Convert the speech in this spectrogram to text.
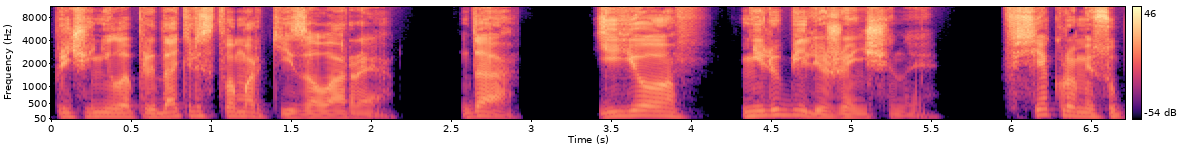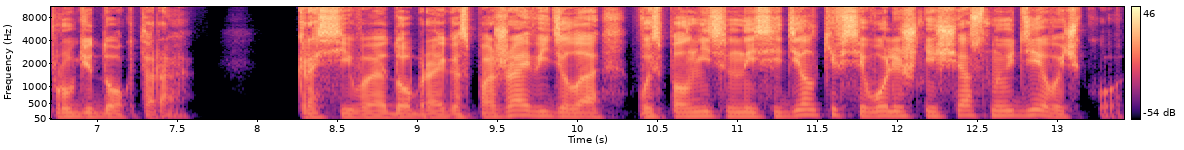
причинило предательство маркиза Ларе. Да, ее не любили женщины, все, кроме супруги доктора. Красивая, добрая госпожа видела в исполнительной сиделке всего лишь несчастную девочку.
